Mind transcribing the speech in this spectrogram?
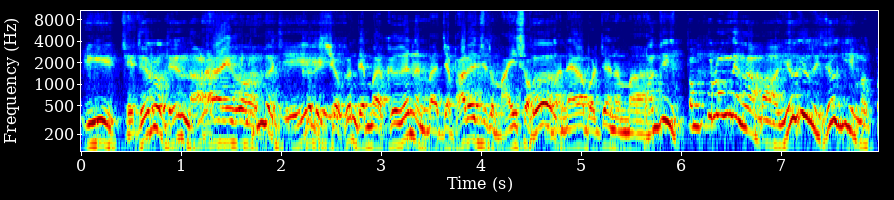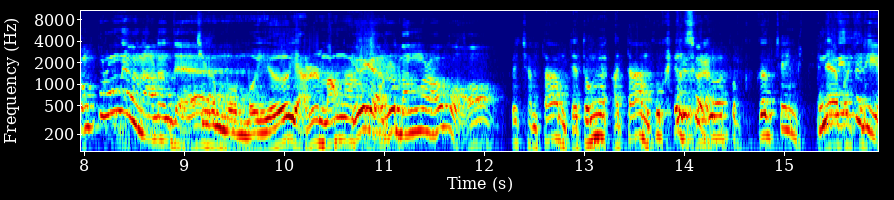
이게 제대로 된 나라가 아이고 는 거지. 그렇죠. 근데 뭐 그거는 뭐 이제 바르지도 많이 써. 뭐, 뭐 내가 볼 때는 뭐 완전히 똥구렁내가 막 여기도 저기 막 똥구렁내가 나는데 지금 뭐 뭐 여야를 막나 여야를 막론하고 그 참 다음 대통령 아 다음 국회의원 그래. 선거 또 걱정입니다. 내가 볼 국민들이.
